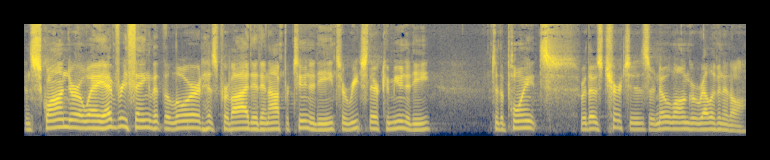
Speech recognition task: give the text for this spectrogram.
and squander away everything that the Lord has provided an opportunity to reach their community to the point where those churches are no longer relevant at all.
